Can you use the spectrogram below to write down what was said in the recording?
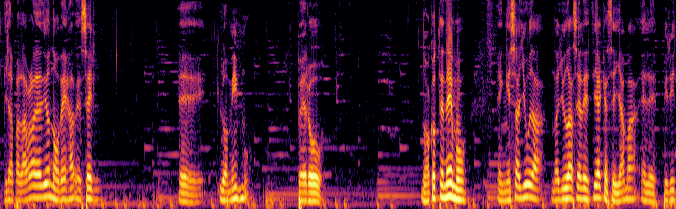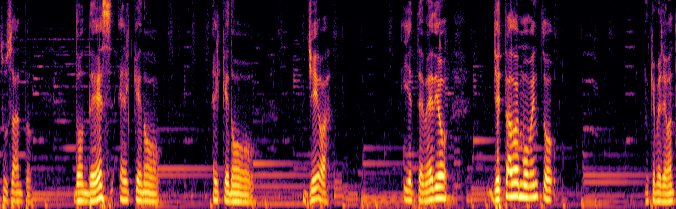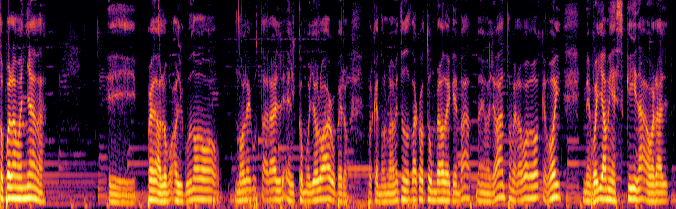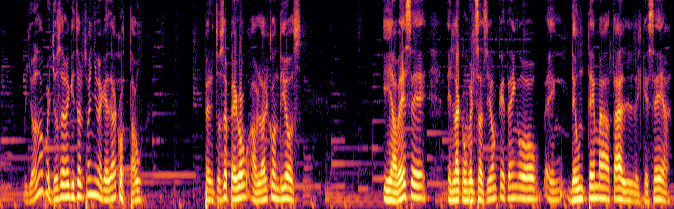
y, la palabra de Dios no deja de ser eh, lo mismo, pero nosotros tenemos en esa ayuda una ayuda celestial que se llama el Espíritu Santo, donde es el que nos el que nos lleva. Y entre medio, yo he estado en momentos en que me levanto por la mañana y bueno, a, algunos no, les gustará el, como yo lo hago, pero porque normalmente uno está acostumbrado de que me, levanto, me lavo, que voy, me voy a mi esquina a orar. Y yo no, pues yo se me quitó el sueño y me quedé acostado. Pero entonces pego a hablar con Dios y a veces en la conversación que tengo de un tema tal, el que sea,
